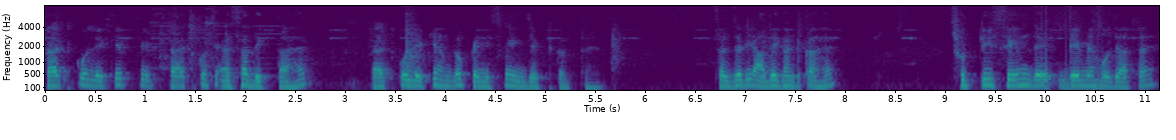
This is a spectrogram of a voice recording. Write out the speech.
फैट को लेके फैट कुछ ऐसा दिखता है फैट को लेके हम लोग पेनिस में इंजेक्ट करते हैं। सर्जरी आधे घंटे का है, छुट्टी सेम डे डे में हो जाता है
